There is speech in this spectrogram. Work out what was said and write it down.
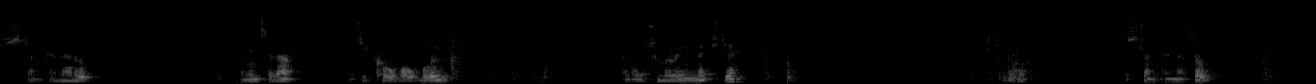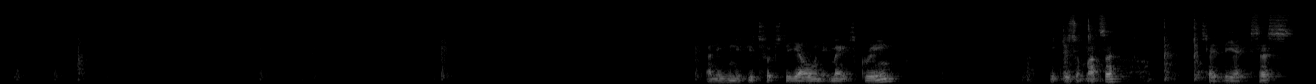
strengthen that up. And into that is your cobalt blue. And ultramarine mixture. Just a little strengthen that up. And even if you touch the yellow and it makes green it doesn't matter. Take the excess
